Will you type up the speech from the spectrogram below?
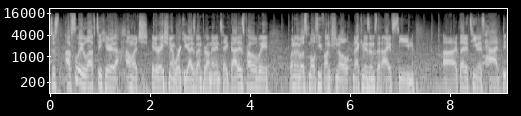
just absolutely love to hear that how much iteration and work you guys went through on that intake. That is probably one of the most multifunctional mechanisms that I've seen uh, that a team has had. Did,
